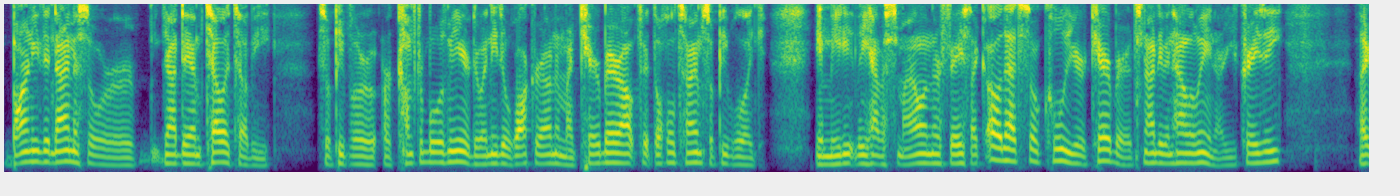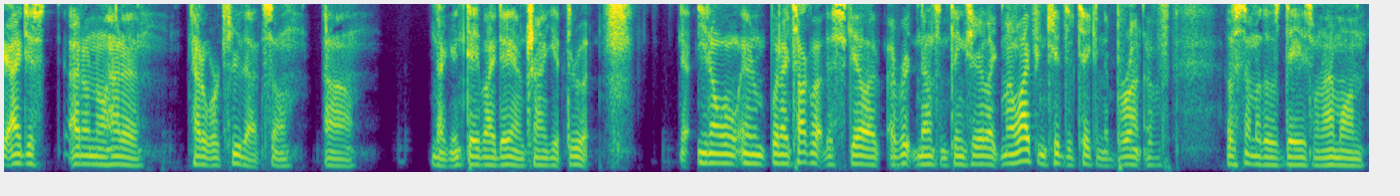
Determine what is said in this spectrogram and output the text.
Barney the dinosaur, or goddamn Teletubby." So people are, are comfortable with me, or do I need to walk around in my Care Bear outfit the whole time so people like immediately have a smile on their face, like, "Oh, that's so cool! You're a Care Bear. It's not even Halloween. Are you crazy?" Like I just I don't know how to how to work through that. So uh, like day by day, I'm trying to get through it you know, and when I talk about this scale, I, I've written down some things here. Like my wife and kids have taken the brunt of of some of those days when I'm on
